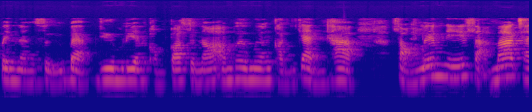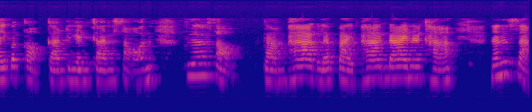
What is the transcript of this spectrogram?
เป็นหนังสือแบบยืมเรียนของกศนอำเภอเมืองขอนแก่นค่ะสองเล่มนี้สามารถใช้ประกอบการเรียนการสอนเพื่อสอบ กลางภาคและปลายภาคได้นะคะ นักศึกษา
